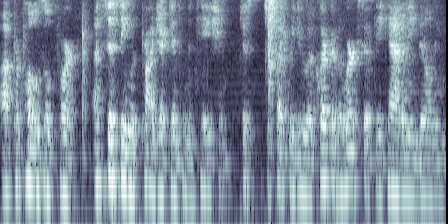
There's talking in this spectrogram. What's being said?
a proposal for assisting with project implementation, just, just like we do a clerk of the works at the academy building.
